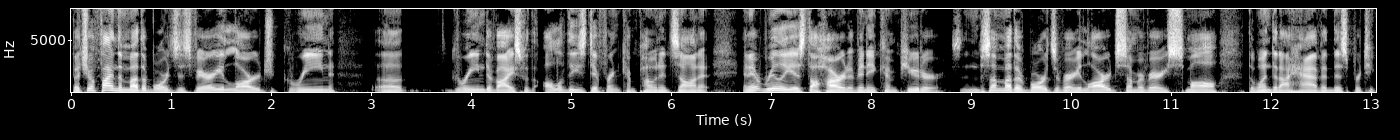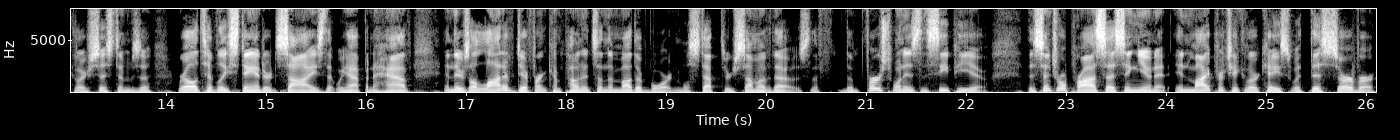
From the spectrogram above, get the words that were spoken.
But you'll find the motherboard's this very large green uh, green device with all of these different components on it. And it really is the heart of any computer. Some motherboards are very large, some are very small. The one that I have in this particular system is a relatively standard size that we happen to have. And there's a lot of different components on the motherboard, and we'll step through some of those. The, the first one is the CPU, the central processing unit. In my particular case with this server,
